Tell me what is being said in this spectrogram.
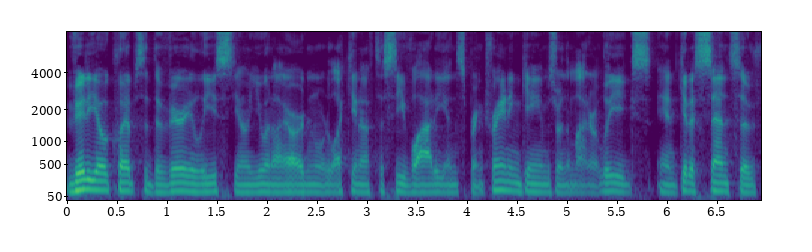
video clips at the very least. You know, you and I, Arden, were lucky enough to see Vladdy in spring training games or in the minor leagues and get a sense of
